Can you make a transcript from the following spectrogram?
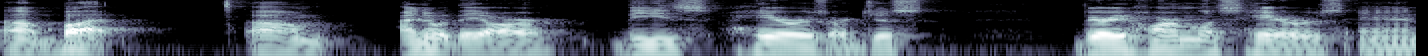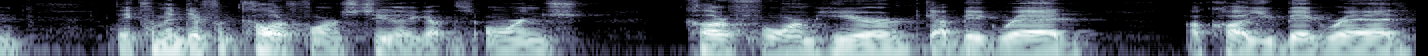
Um, but um, I know what they are. These hairs are just very harmless hairs, and they come in different color forms too. They got this orange color form here. Got big red. I'll call you big red,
